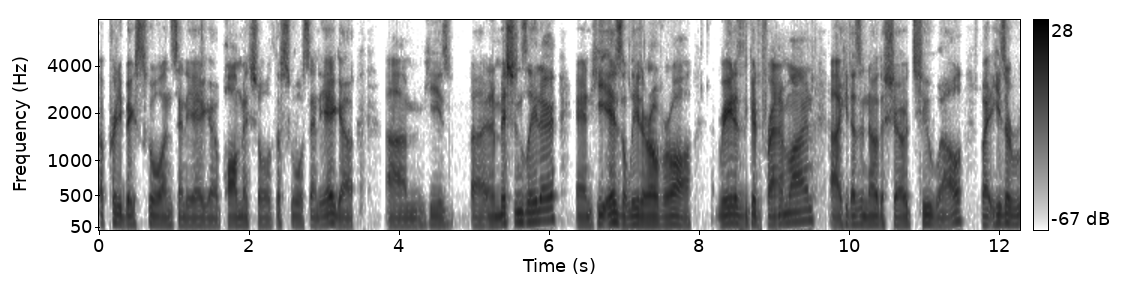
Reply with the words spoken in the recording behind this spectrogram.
a pretty big school in San Diego. Paul Mitchell, the school of San Diego. Um, he's uh, an admissions leader, and he is a leader overall. Reed is a good friend of mine. Uh, he doesn't know the show too well, but he's a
